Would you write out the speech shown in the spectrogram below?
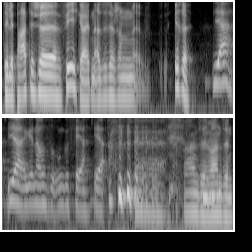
telepathische Fähigkeiten, also ist ja schon äh, irre. Ja, ja, genau so ungefähr, ja. Äh, Wahnsinn, Wahnsinn.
